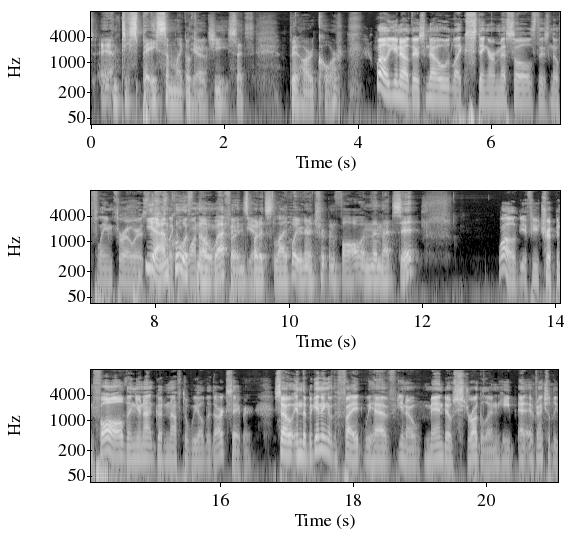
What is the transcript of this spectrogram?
empty space. I'm like, okay, Yeah. geez, that's a bit hardcore. Well, you know, there's no like stinger missiles. There's no flamethrowers. yeah, I'm like cool with no weapons, fight, yeah. but it's like, well, you're gonna trip and fall, and then that's it. Well, if you trip and fall, then you're not good enough to wield the dark saber. So in the beginning of the fight, we have you know Mando struggling. He eventually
